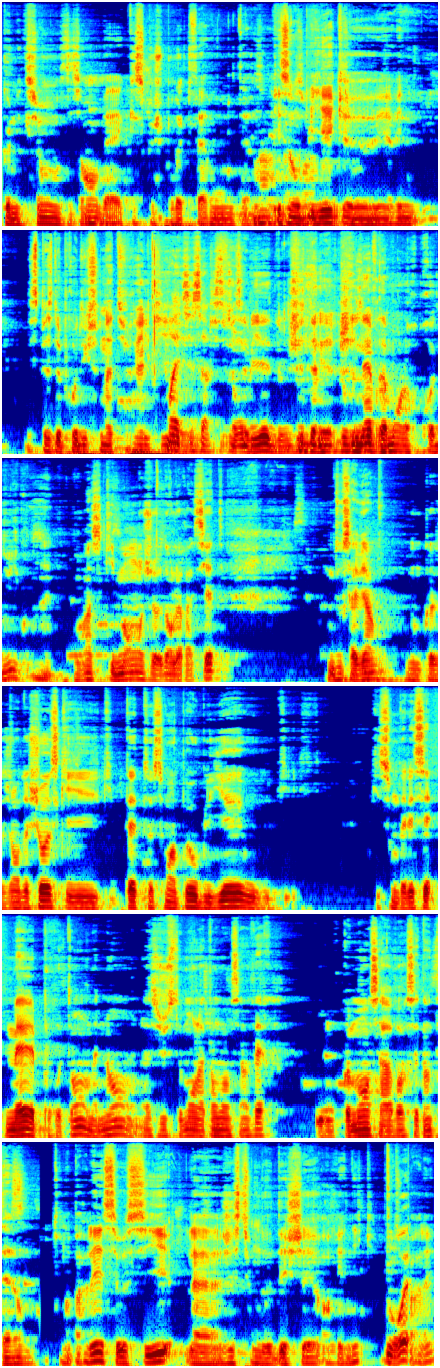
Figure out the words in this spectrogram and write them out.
connexion en se disant, ben, qu'est-ce que je pourrais te faire mon terrain Ils ont oublié qu'il y avait une espèce de production naturelle qui. Ouais, c'est ça. qui Ils ont oublié de juste eux. vraiment leurs produits, quoi. Ouais. Voilà, ce qu'ils mangent dans leur assiette, d'où ça vient. Donc, euh, ce genre de choses qui, qui peut-être sont un peu oubliées ou qui, qui sont délaissées. Mais pour autant, maintenant, on a justement la tendance inverse, où on commence à avoir cet intérêt. on en parlait, c'est aussi la gestion de déchets organiques. dont tu Ouais. parlais.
